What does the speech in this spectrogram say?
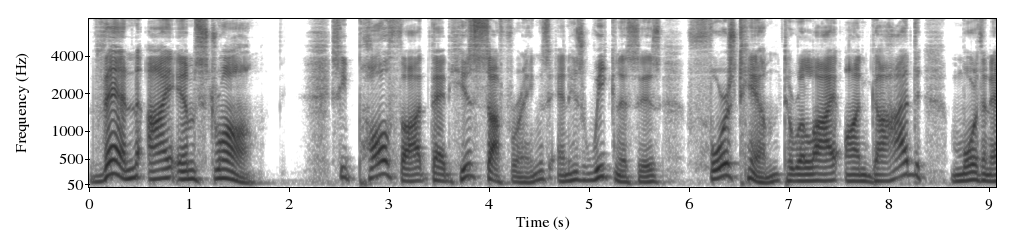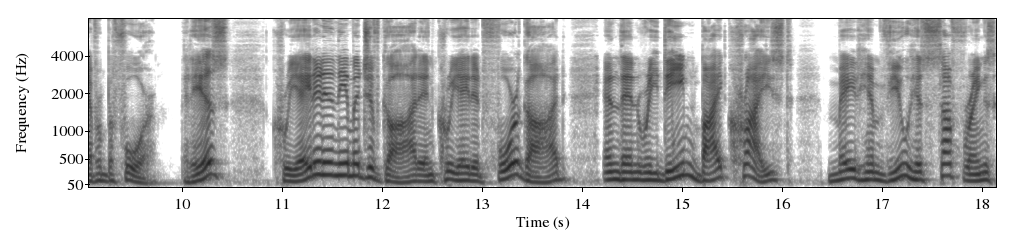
then I am strong. See, Paul thought that his sufferings and his weaknesses forced him to rely on God more than ever before. That is, created in the image of God and created for God, and then redeemed by Christ, made him view his sufferings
